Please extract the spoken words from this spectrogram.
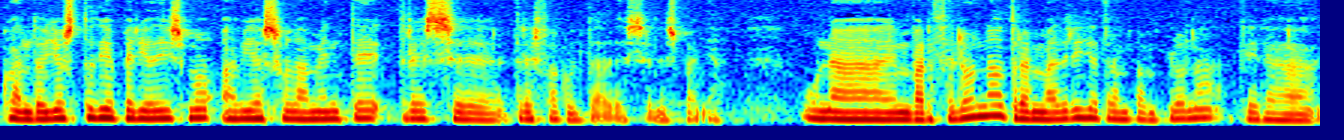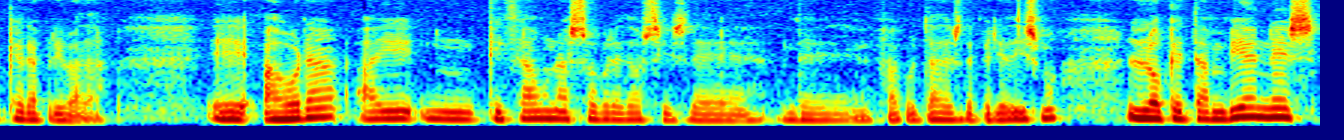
cuando yo estudié periodismo había solamente tres, tres facultades en España una en Barcelona, otra en Madrid y otra en Pamplona, que era, que era privada. Eh, ahora hay mm, quizá una sobredosis de, de, facultades de periodismo, lo que también es,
